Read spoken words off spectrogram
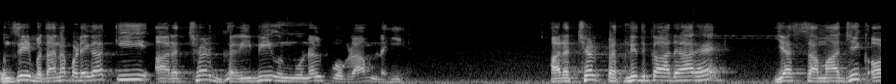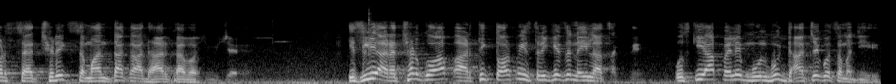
उनसे ये बताना पड़ेगा कि आरक्षण गरीबी उन्मूलन प्रोग्राम नहीं है। आरक्षण प्रतिनिधि का आधार है या सामाजिक और शैक्षणिक समानता का आधार का इसलिए आरक्षण को आप आर्थिक तौर पर इस तरीके से नहीं ला सकते। उसकी आप पहले मूलभूत ढांचे को समझिए।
